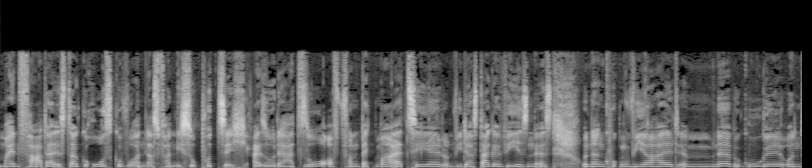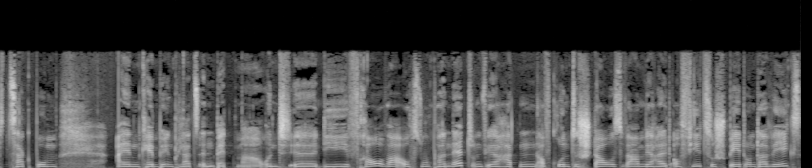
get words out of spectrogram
mein Vater ist da groß geworden, das fand ich so putzig. Also der hat so oft von Bettmar erzählt und wie das da gewesen ist. Und dann gucken wir halt im ne, Google und zack, bumm, ein Campingplatz in Bettmar. Und äh, die Frau war auch super nett und wir hatten aufgrund des Staus waren wir halt auch viel zu spät unterwegs.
